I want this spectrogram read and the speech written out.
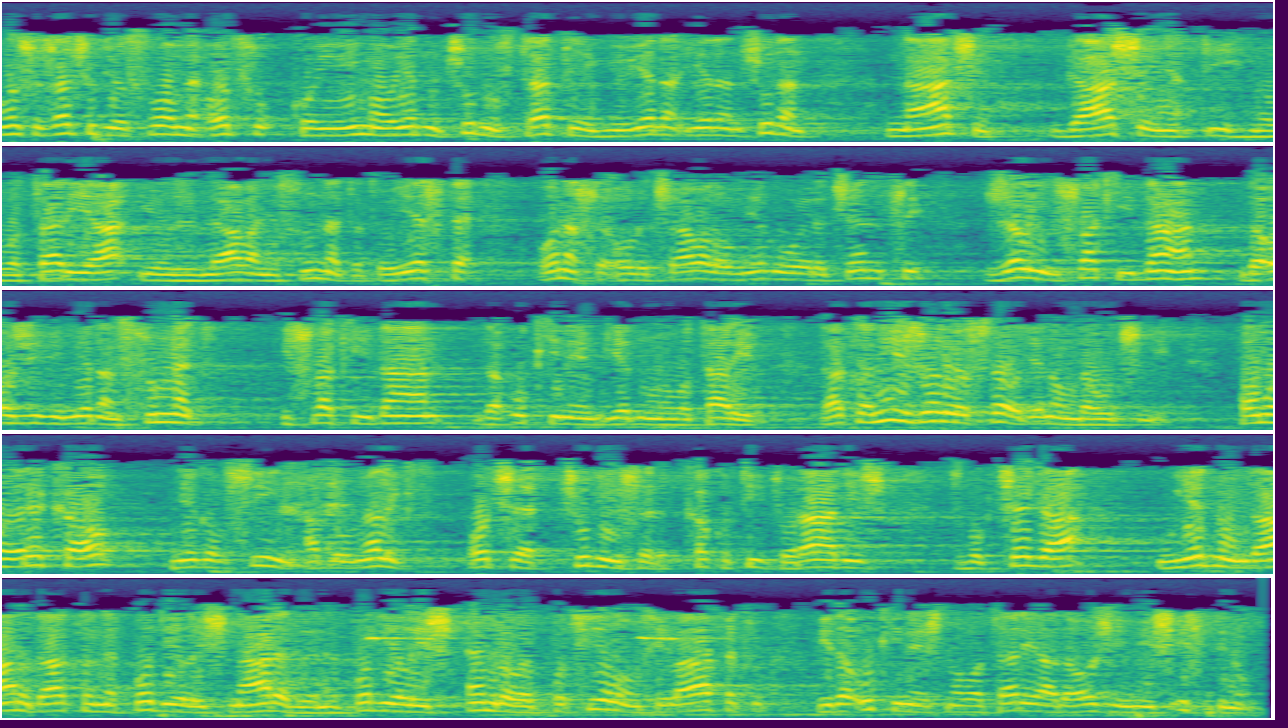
on se začudio svome ocu koji je imao jednu čudnu strategiju, jedan, jedan čudan način gašenja tih novotarija i oživljavanja sunneta, to jeste, ona se olečavala u njegovoj rečenici, želim svaki dan da oživim jedan sunnet i svaki dan da ukinem jednu novotariju. Dakle, nije želio sve odjednom da učini. Pa mu je rekao, njegov sin, Abdul Melik, oče, čudim se kako ti to radiš, zbog čega u jednom danu dakle ne podijeliš naredbe, ne podijeliš emrove po cijelom hilafetu i da ukineš novotarija da oživiš istinu.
